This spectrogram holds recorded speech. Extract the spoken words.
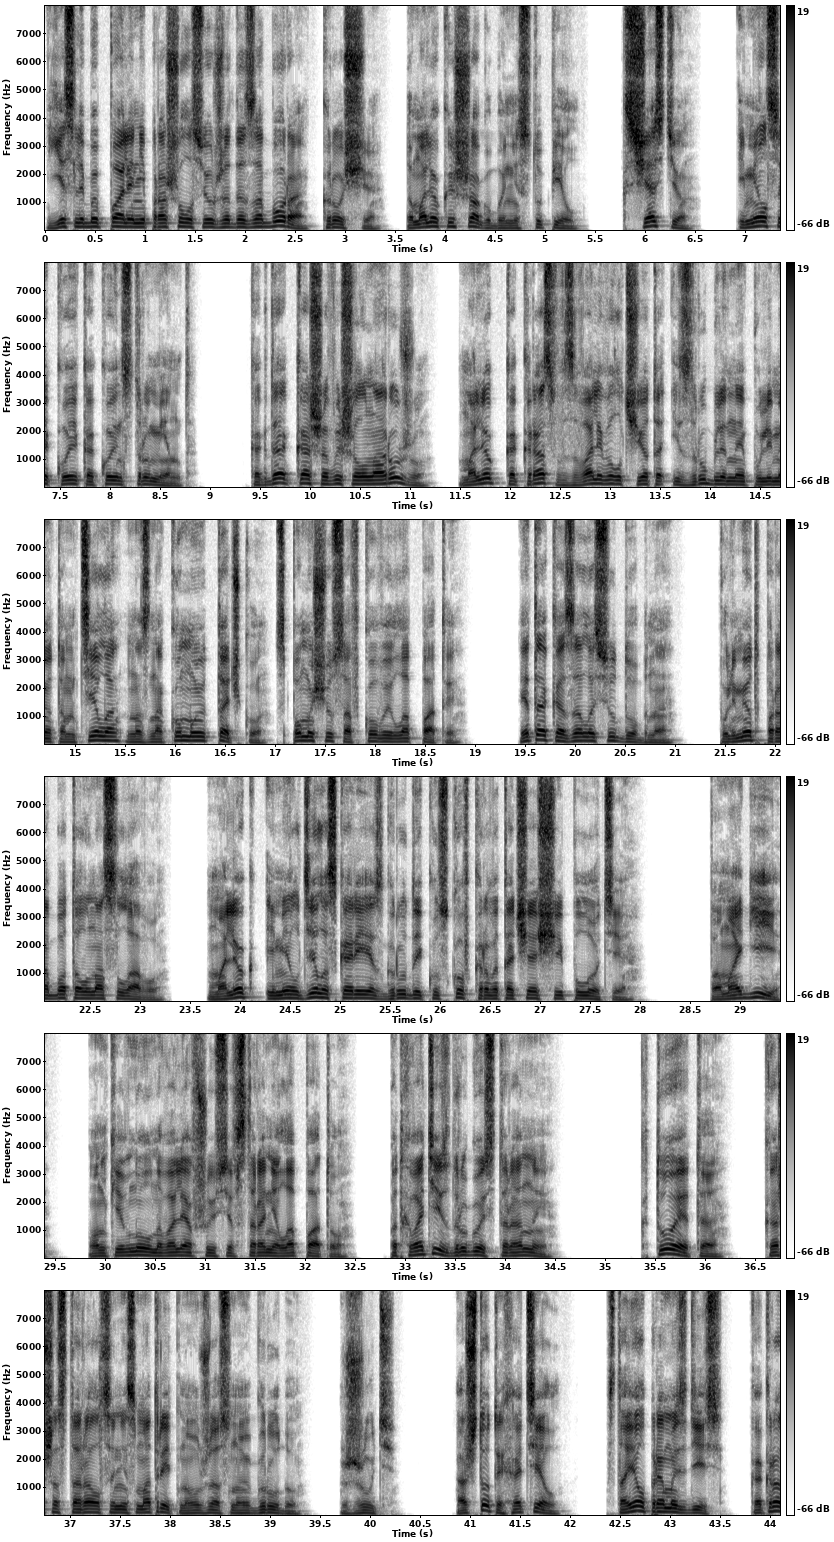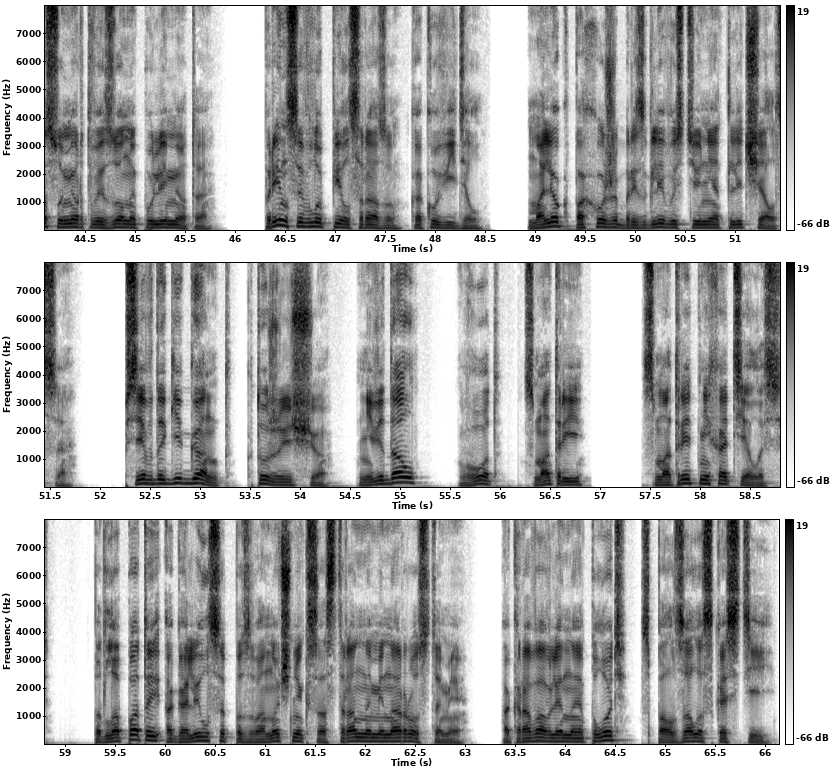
Если бы Паля не прошелся уже до забора, к роще, то малек и шагу бы не ступил. К счастью, имелся кое-какой инструмент. Когда Каша вышел наружу, Малек как раз взваливал чье-то изрубленное пулеметом тело на знакомую тачку с помощью совковой лопаты. Это оказалось удобно. Пулемет поработал на славу. Малек имел дело скорее с грудой кусков кровоточащей плоти. «Помоги!» – он кивнул на валявшуюся в стороне лопату. «Подхвати с другой стороны». «Кто это?» Каша старался не смотреть на ужасную груду. Жуть. «А что ты хотел?» Стоял прямо здесь, как раз у мертвой зоны пулемета. Принц и влупил сразу, как увидел. Малек, похоже, брезгливостью не отличался. «Псевдогигант, кто же еще? Не видал? Вот, смотри». Смотреть не хотелось. Под лопатой оголился позвоночник со странными наростами. Окровавленная плоть сползала с костей.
